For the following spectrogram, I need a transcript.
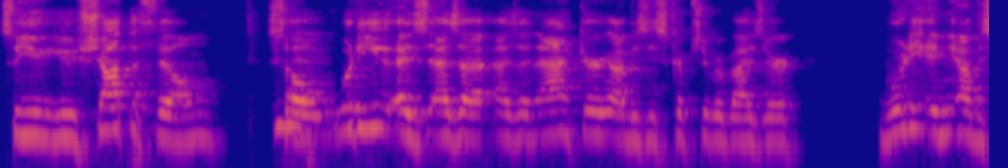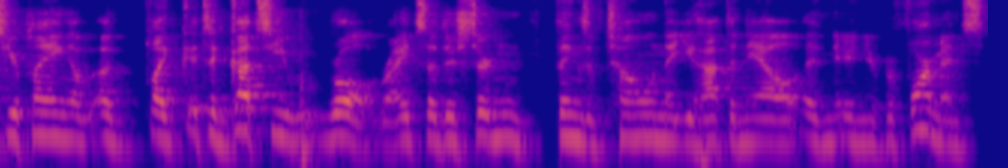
so you you shot the film. So mm-hmm. what do you as as a as an actor, obviously script supervisor? Where do you and obviously you're playing a, a, like it's a gutsy role right? So there's certain things of tone that you have to nail in, in your performance.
